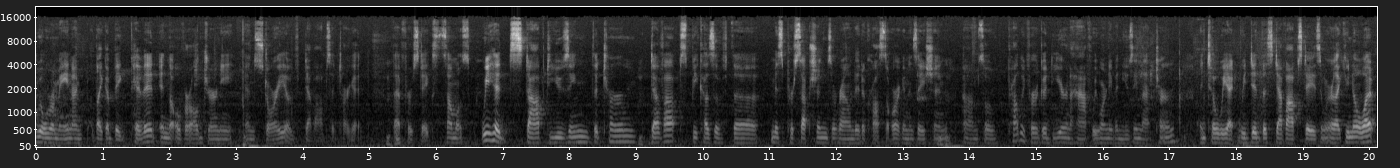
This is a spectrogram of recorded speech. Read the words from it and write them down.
will remain I'm like a big pivot in the overall journey and story of DevOps at Target. That first day, 'cause it's almost we had stopped using the term DevOps because of the misperceptions around it across the organization. Um, so probably for a good year and a half, we weren't even using that term until we we did this DevOps days, and we were like, you know what,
